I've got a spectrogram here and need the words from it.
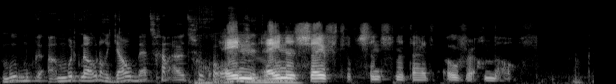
Moet, moet, ik- moet ik nou ook nog jouw bets gaan uitzoeken? Of Eén- is het- 71% van de tijd over anderhalf. Oké,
